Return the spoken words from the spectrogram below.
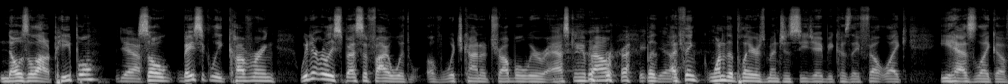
knows a lot of people. Yeah. So basically covering we didn't really specify with of which kind of trouble we were asking about. Right, but yeah. I think one of the players mentioned CJ because they felt like he has like a,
